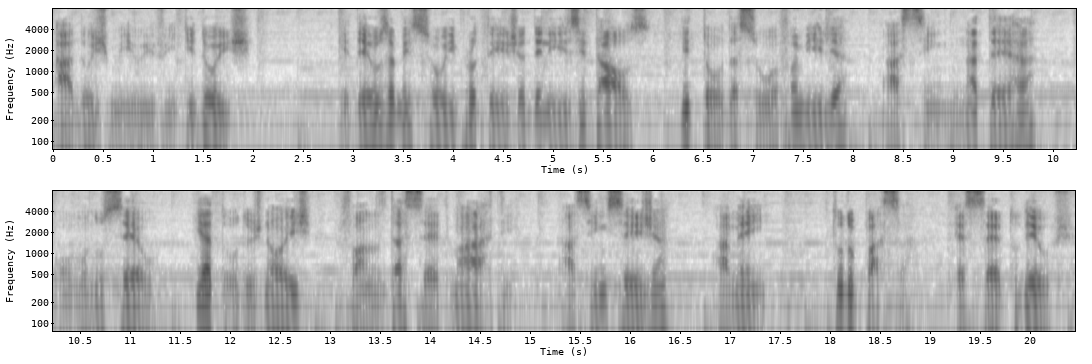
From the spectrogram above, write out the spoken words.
a 2022. Que Deus abençoe e proteja Denise Dawes e toda a sua família, assim na terra como no céu, e a todos nós, fãs da sétima arte. Assim seja. Amém. Tudo passa, exceto Deus.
